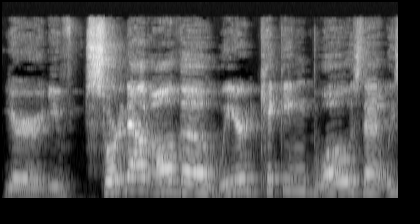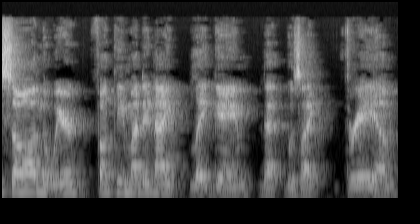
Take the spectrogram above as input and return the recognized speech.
You're you've sorted out all the weird kicking woes that we saw in the weird funky Monday night late game that was like 3 a.m.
